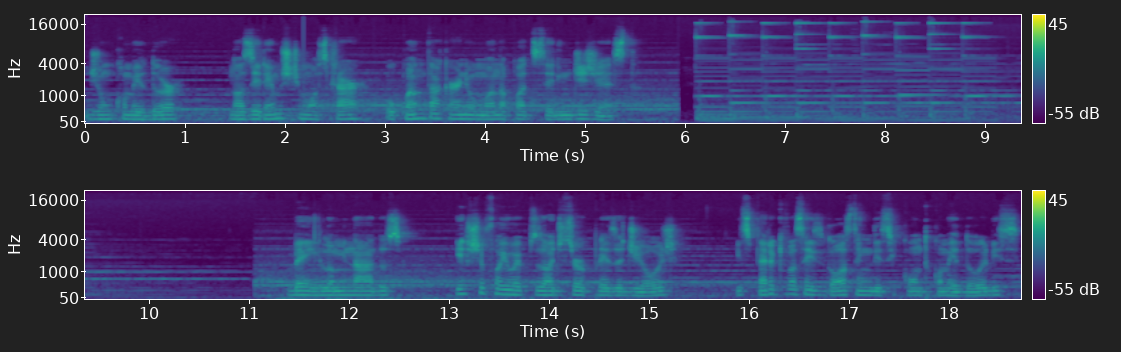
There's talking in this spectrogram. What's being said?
de um comedor, nós iremos te mostrar o quanto a carne humana pode ser indigesta. Bem, iluminados, este foi o episódio surpresa de hoje. Espero que vocês gostem desse conto Comedores.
